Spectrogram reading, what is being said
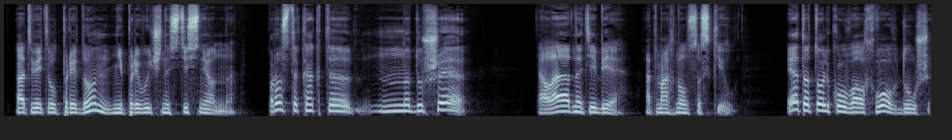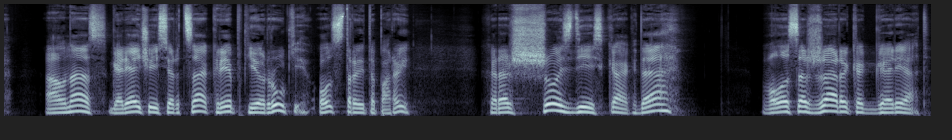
— ответил Придон непривычно стесненно. «Просто как-то на душе...» «Да ладно тебе», — отмахнулся Скилл. «Это только у волхвов души. А у нас горячие сердца, крепкие руки, острые топоры. Хорошо здесь как, да? Волосожары как горят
